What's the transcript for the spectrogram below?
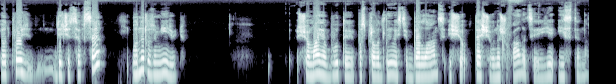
І от пройдячи це все, вони розуміють, що має бути по справедливості баланс, і що те, що вони шукали, це є істина.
